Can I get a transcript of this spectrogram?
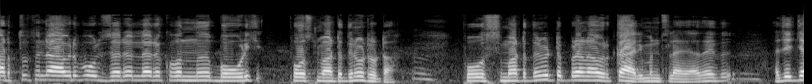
അടുത്ത ദിവസം രാവിലെ പോലീസുകാർ എല്ലാവരും ഒക്കെ വന്ന് ബോഡി പോസ്റ്റ്മോർട്ടത്തിന് വിട്ടുട്ടാ. പോസ്റ്റ്മോർട്ടത്തിന് വിട്ടപ്പോഴാണ് അവർക്ക് കാര്യം മനസ്സിലായത്. അതായത് ആ ചേച്ചി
